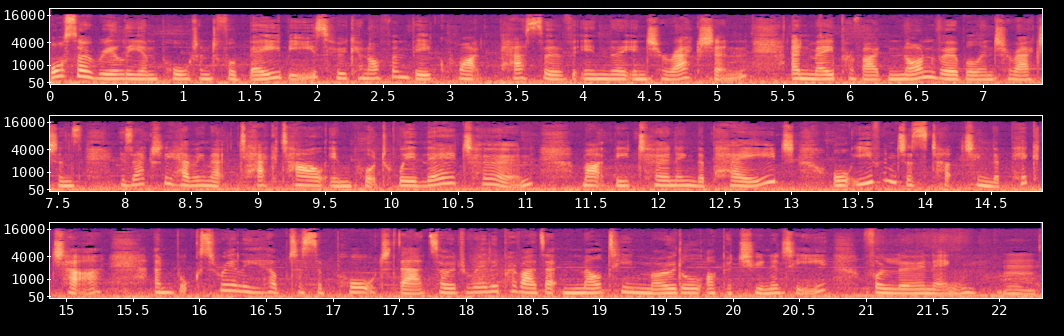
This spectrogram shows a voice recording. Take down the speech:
Also, really important for babies who can often be quite passive in the interaction and may provide non-verbal interactions is actually having that tactile input where their turn might be turning the page or even just touching the picture. And books really help to support that. So, it really provides that multimodal opportunity for learning. Mm.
